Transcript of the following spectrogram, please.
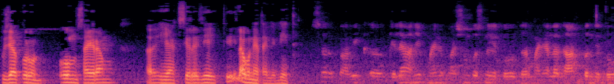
पूजा करून ओम साईराम हे अक्षरं जे आहेत ती लावण्यात आलेली आहेत. सर भाविक गेल्या अनेक महिने वर्षांपासून येतो दर महिन्याला दान पण देतो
